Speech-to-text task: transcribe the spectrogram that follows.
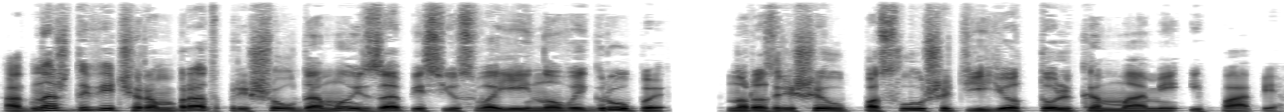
Однажды вечером брат пришел домой с записью своей новой группы, но разрешил послушать ее только маме и папе.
